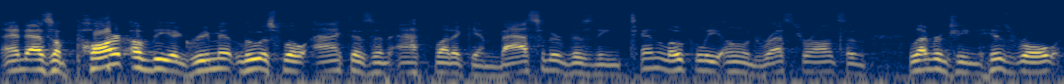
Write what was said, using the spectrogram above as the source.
And as a part of the agreement, Lewis will act as an athletic ambassador, visiting 10 locally owned restaurants and leveraging his role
